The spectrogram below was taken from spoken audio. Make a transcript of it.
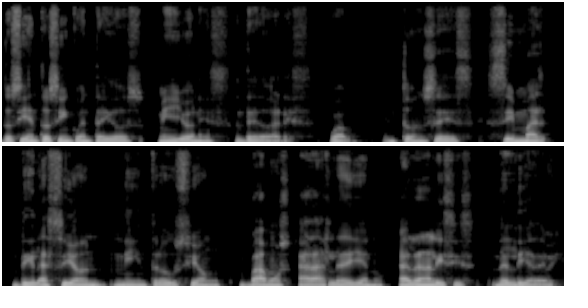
252 millones de dólares. Wow. Entonces, sin más dilación ni introducción, vamos a darle de lleno al análisis del día de hoy.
